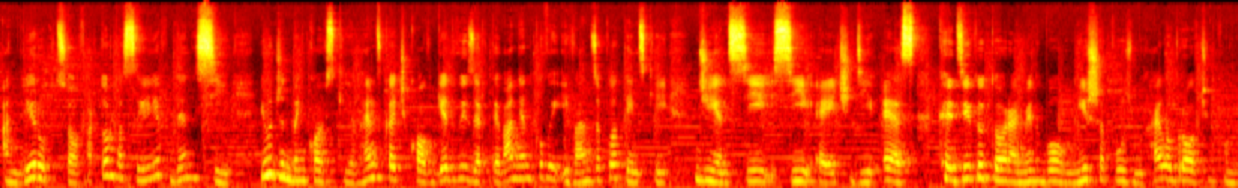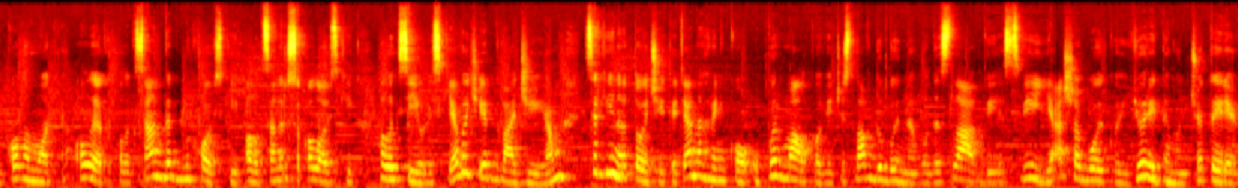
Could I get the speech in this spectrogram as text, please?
Андрій Рубцов, Артур Васильєв, Ден Сі, Юджин Беньковський, Євген Скачков, Гет Візерт, Іван Янковий, Іван Заплатинський, GNC, CHDS, Кеді Тутора, Мідбол, Міша Пуж, Михайло Бровченко, Микола Мотря, Олег, Олександр Дмиховський, Олександр Соколовський, Олексій Олеськевич, Ір2 GM, Сергій Наточий, Тетяна Гринько, Упир Малко, В'ячеслав Дубина, Владислав Вієсвій, Яша Бойко, Юрій Демон 4.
